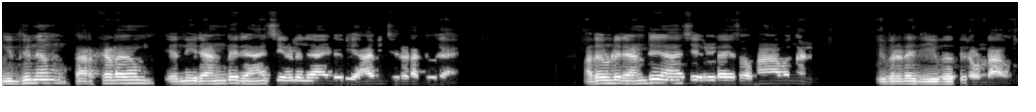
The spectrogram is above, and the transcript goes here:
മിഥുനം കർക്കടകം എന്നീ രണ്ട് രാശികളിലായിട്ട് വ്യാപിച്ചു കിടക്കുക അതുകൊണ്ട് രണ്ട് രാശികളുടെ സ്വഭാവങ്ങൾ ഇവരുടെ ജീവിതത്തിൽ ഉണ്ടാകും.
